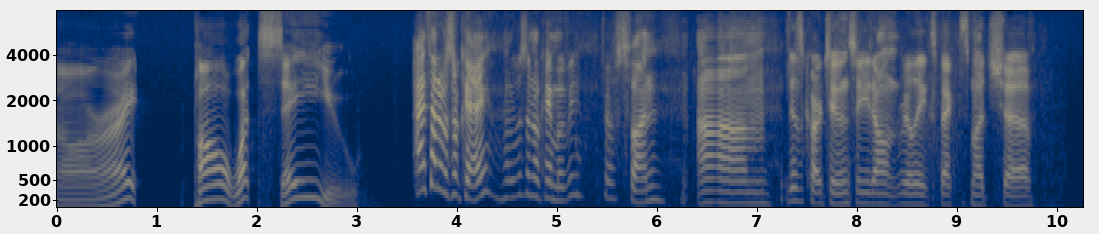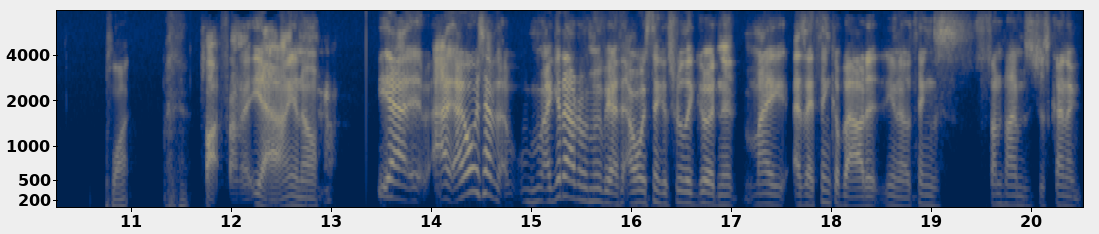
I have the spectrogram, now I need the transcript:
All right. Paul, what say you? I thought it was okay. It was an okay movie. It was fun. Um, it is a cartoon, so you don't really expect as much uh, Plot. plot from it. Yeah, you know. Yeah, I, I always have. I get out of a movie. I, th- I always think it's really good, and it my as I think about it, you know, things sometimes just kind of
